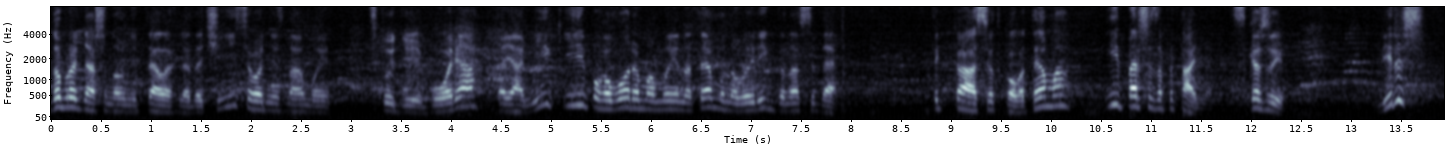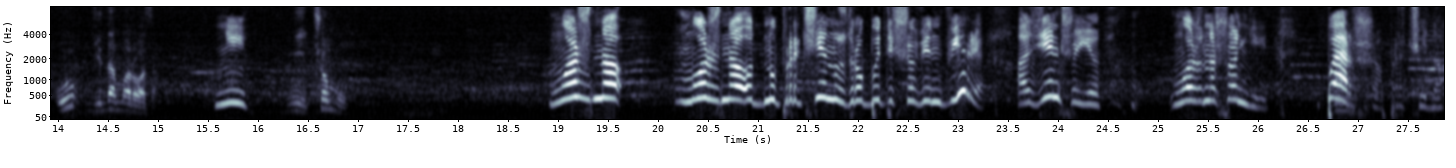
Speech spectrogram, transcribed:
Доброго дня, шановні телеглядачі. Сьогодні з нами в студії Боря та я Мік, і поговоримо ми на тему Новий рік до нас іде. Така святкова тема. І перше запитання. Скажи, віриш у Діда Мороза? Ні. Ні, чому? Можна, можна одну причину зробити, що він вірить, а з іншої можна, що ні. Перша причина.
